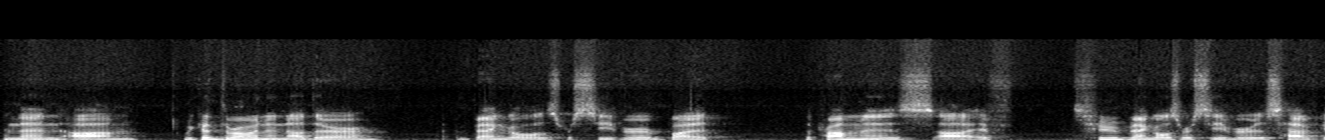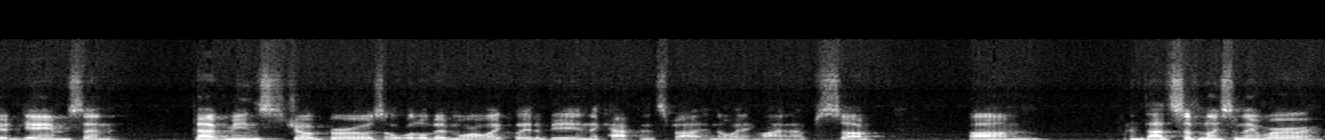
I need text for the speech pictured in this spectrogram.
And then um, we could throw in another Bengals receiver, but the problem is uh, if two Bengals receivers have good games, then that means Joe Burrow's a little bit more likely to be in the captain spot in the winning lineup. So, um, and that's definitely something where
